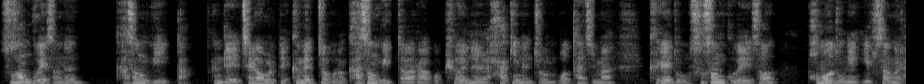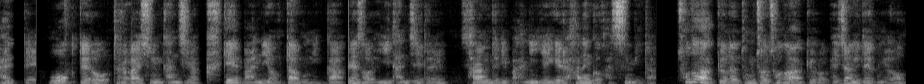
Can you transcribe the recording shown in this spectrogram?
수성구에서는 가성비 있다. 근데 제가 볼 때 금액적으로 가성비 있다라고 표현을 하기는 좀 못하지만 그래도 수성구에서 범어동에 입성을 할 때 5억대로 들어갈 수 있는 단지가 크게 많이 없다 보니까 그래서 이 단지를 사람들이 많이 얘기를 하는 것 같습니다. 초등학교는 동천초등학교로 배정이 되고요.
